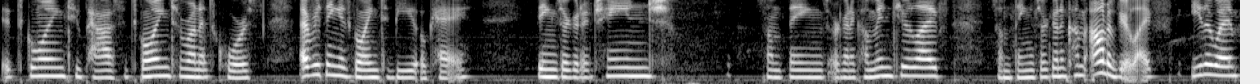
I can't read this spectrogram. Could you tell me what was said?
It's going to pass, it's going to run its course. Everything is going to be okay. Things are going to change. Some things are going to come into your life, some things are going to come out of your life. Either way,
